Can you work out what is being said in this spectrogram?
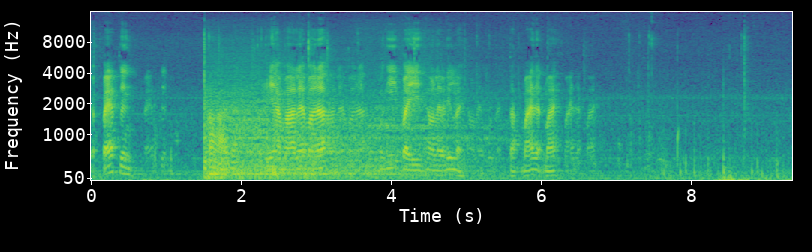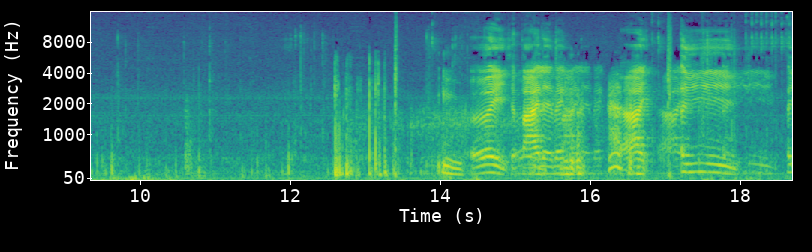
จะแป๊บหนึ่ง ตายนะ เนี่ยมาแล้วมาแล้วเมื่อกี้ไปทำอะไรนิดหน่อยตัดไม้ตัดไม้อีเอ้ยจะตายเลยแบงค์ได้เอ้ยเอ้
